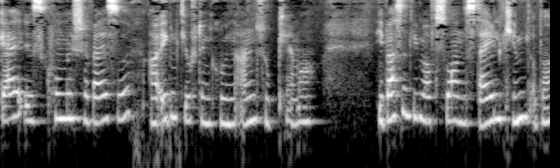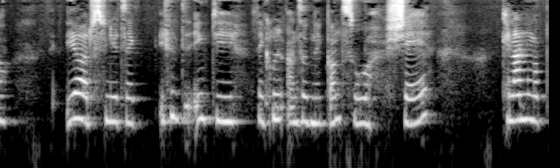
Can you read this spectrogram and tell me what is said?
Geil ist komischerweise auch irgendwie auf den grünen Anzug gekommen. Ich weiß nicht, wie man auf so einen Style kommt, aber ja, das finde ich jetzt nicht. Ich finde irgendwie den grünen Anzug nicht ganz so schön. Keine Ahnung, ob,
